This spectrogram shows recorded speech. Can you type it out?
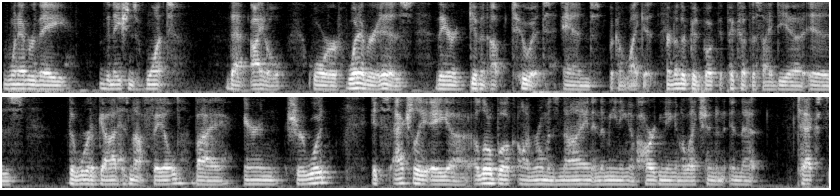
whenever they the nations want that idol or whatever it is, they are given up to it and become like it. Another good book that picks up this idea is The Word of God Has Not Failed by Aaron Sherwood. It's actually a, uh, a little book on Romans 9 and the meaning of hardening and election in, in that text,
